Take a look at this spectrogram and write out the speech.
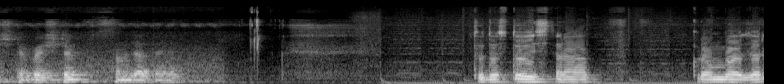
स्टेप बाय स्टेप समझाते हैं। तो दोस्तों, इस तरह आप क्रोम ब्राउज़र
